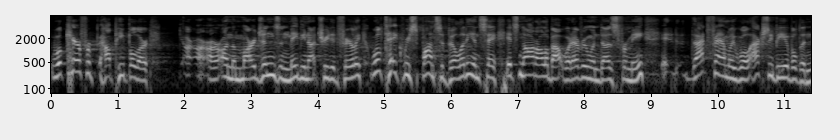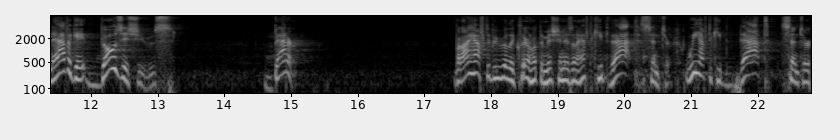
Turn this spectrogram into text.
will care for how people are are, on the margins and maybe not treated fairly, we'll take responsibility and say, it's not all about what everyone does for me. It, that family will actually be able to navigate those issues better but I have to be really clear on what the mission is, and I have to keep that center. We have to keep that center.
